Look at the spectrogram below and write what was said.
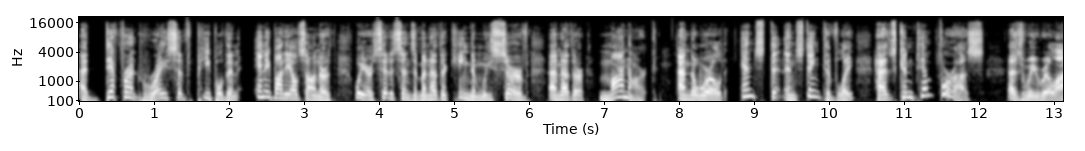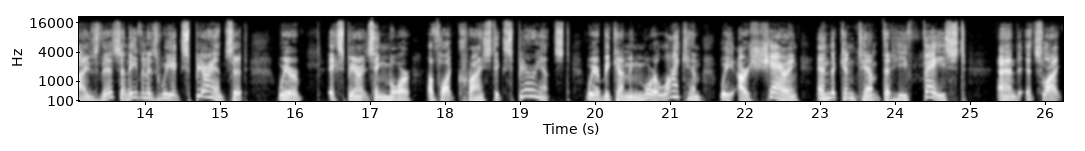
a different race of people than anybody else on earth. We are citizens of another kingdom. We serve another monarch. And the world inst- instinctively has contempt for us as we realize this. And even as we experience it, we're experiencing more of what Christ experienced. We are becoming more like him. We are sharing in the contempt that he faced and it's like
